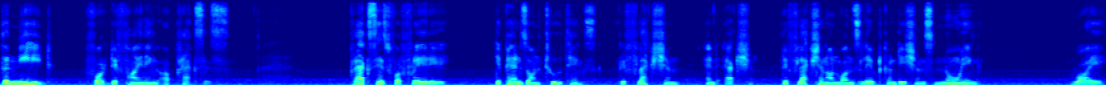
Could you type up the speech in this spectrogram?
the need for defining a praxis. Praxis for Freire depends on two things reflection and action. Reflection on one's lived conditions, knowing why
